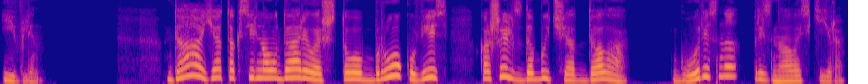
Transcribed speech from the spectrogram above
Ивлин. «Да, я так сильно ударилась, что Броку весь кошель с добычей отдала», — горестно призналась Кира.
